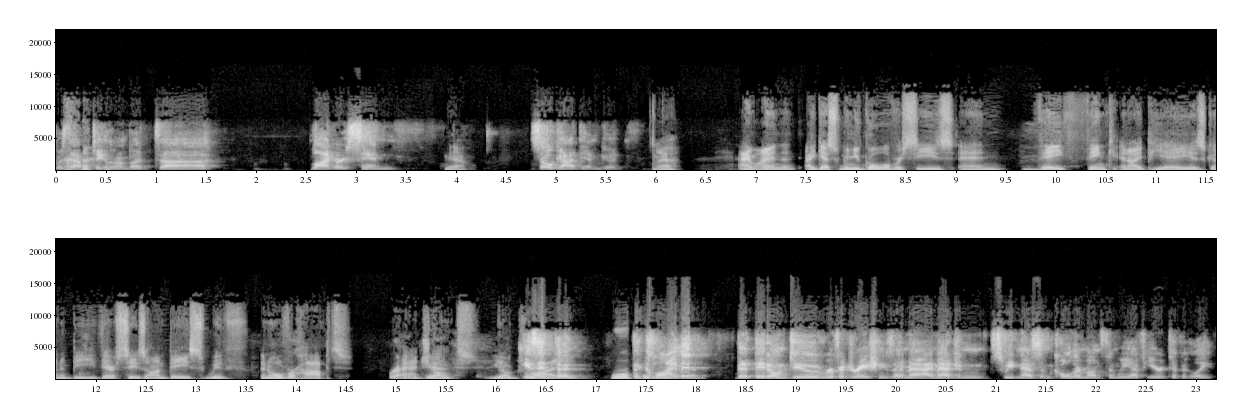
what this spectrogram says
was that particular one, but uh, Lager Sin Yeah. so goddamn good. Yeah. And, and I guess when you go overseas and they think an IPA is going to be their saison base with an overhopped Right. yeah. adjunct, you know, dry Is it the the whirlpool, climate that they don't do refrigeration? Because I, ma- I imagine Sweden has some colder months than we have here typically.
